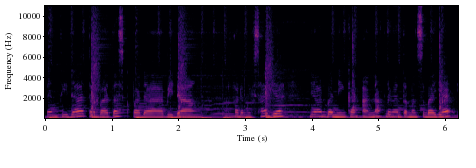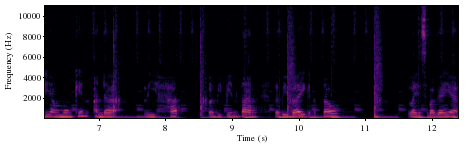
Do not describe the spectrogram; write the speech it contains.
dan tidak terbatas kepada bidang akademik saja. Jangan bandingkan anak dengan teman sebaya yang mungkin Anda lihat lebih pintar, lebih baik atau lain sebagainya.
